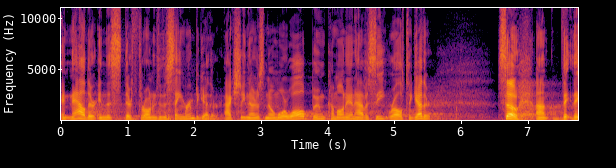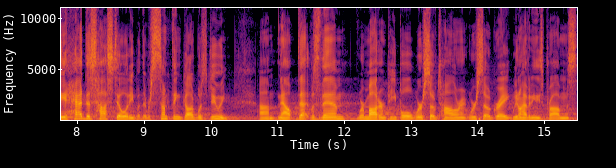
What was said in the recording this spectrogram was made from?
And now they're in this, they're thrown into the same room together. Actually, there's no more wall. Boom, come on in, have a seat. We're all together. So um, they, they, had this hostility, but there was something God was doing. Um, now, that was them. We're modern people. We're so tolerant. We're so great. We don't have any of these problems.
